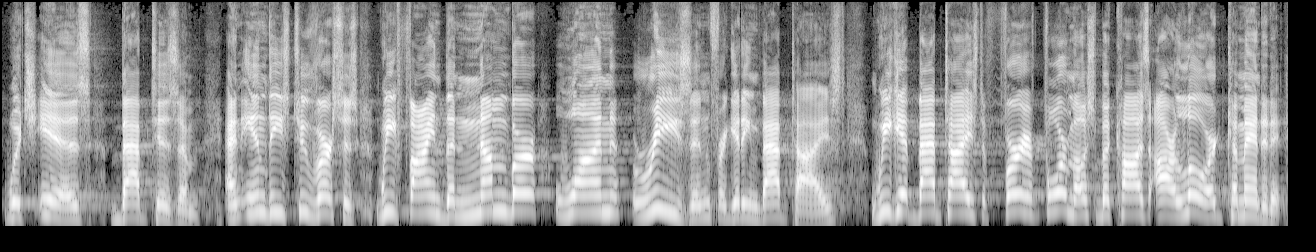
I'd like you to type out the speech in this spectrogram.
which is baptism. And in these two verses, we find the number one reason for getting baptized we get baptized for, foremost because our Lord commanded it.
